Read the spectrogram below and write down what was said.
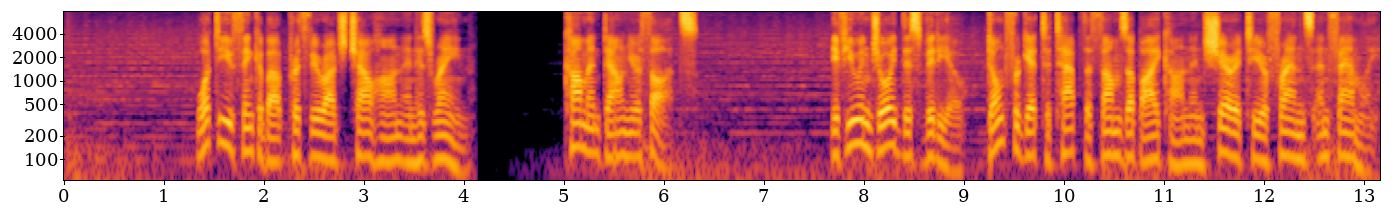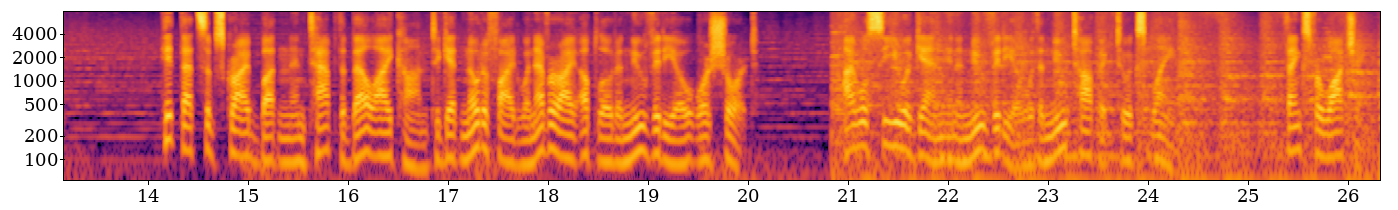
What do you think about Prithviraj Chauhan and his reign? Comment down your thoughts. If you enjoyed this video, don't forget to tap the thumbs up icon and share it to your friends and family. Hit that subscribe button and tap the bell icon to get notified whenever I upload a new video or short. I will see you again in a new video with a new topic to explain. Thanks for watching.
